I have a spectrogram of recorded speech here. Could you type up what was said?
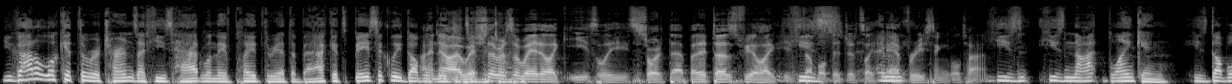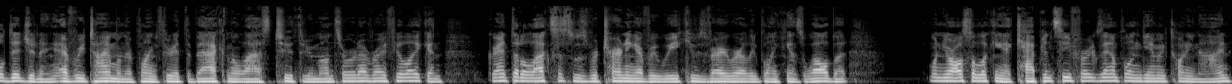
you gotta look at the returns that he's had when they've played three at the back. It's basically double. I know. I wish there was a way to like easily sort that, but it does feel like he's, He's- double digits like I mean, every single time. He's he's not blanking. He's double digiting every time when they're playing three at the back in the last two three months or whatever. I feel like, and granted, Alexis was returning every week. He was very rarely blanking as well, but when you're also looking at captaincy, for example, in Game Week 29,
